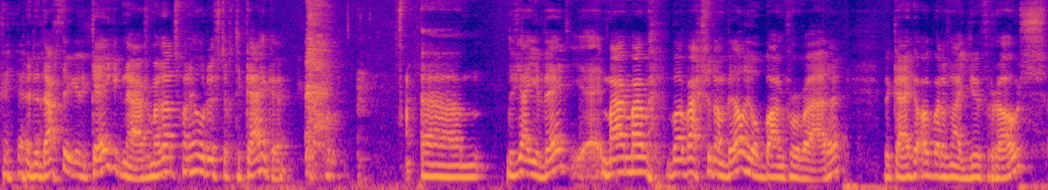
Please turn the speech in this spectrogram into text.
En dan dacht ik, dan keek ik naar ze, maar dat is gewoon heel rustig te kijken. Ehm, dus ja, je weet, maar, maar waar, waar ze dan wel heel bang voor waren. We kijken ook wel eens naar Juf Roos,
